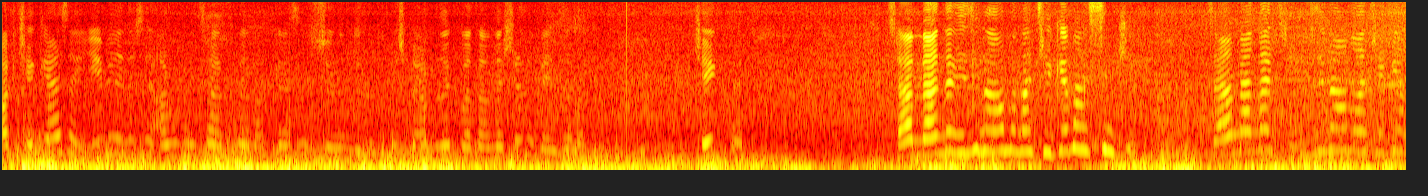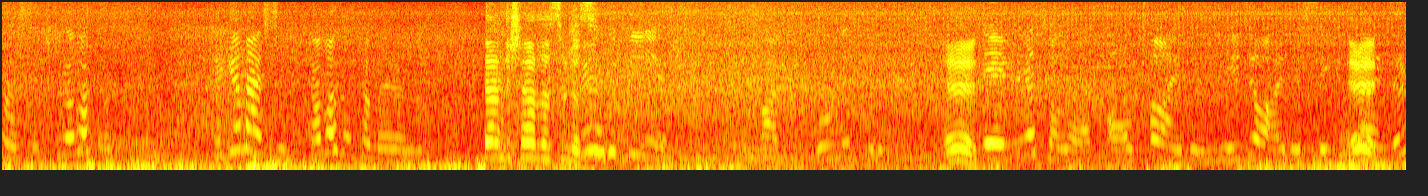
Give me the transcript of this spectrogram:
Bak çekersen yemin ederim seni Avrupa Çarpı'na makinesini süründürürüm. Hiç ben buradaki vatandaşlara da benzemem. Çekme. Sen benden izin almadan çekemezsin ki. Sen benden izin almadan çekemezsin. Kusura bakma. Çekemezsin. Kapat o kameranı. Sen dışarıdasınız. Çünkü bir, bak bunu kırık. Evet. Devlet olarak 6 aydır, 7 aydır, 8 Evet. aydır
